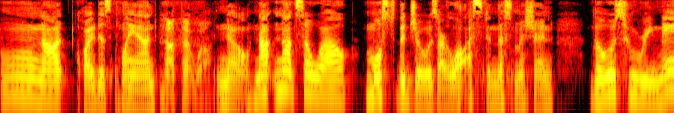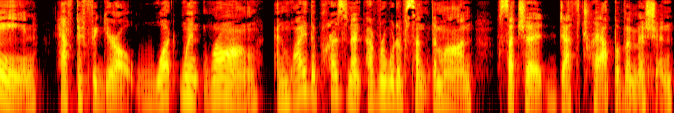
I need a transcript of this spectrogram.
mm, not quite as planned. Not that well. No, not not so well. Most of the Joes are lost in this mission. Those who remain have to figure out what went wrong and why the president ever would have sent them on such a death trap of a mission.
